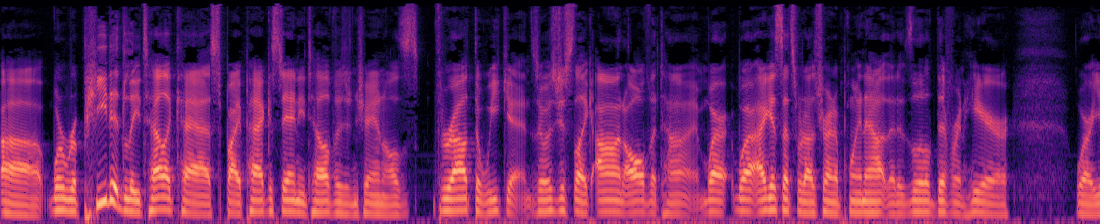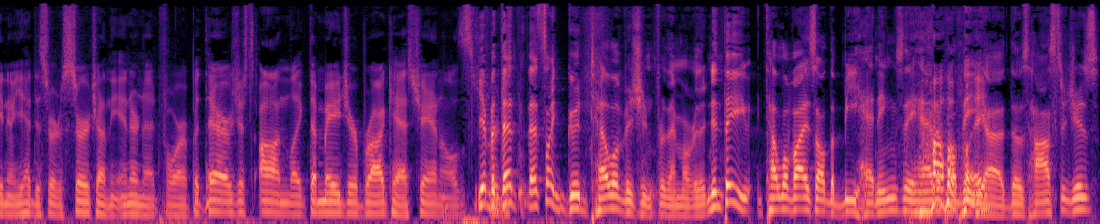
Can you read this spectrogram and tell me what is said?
uh, were repeatedly telecast by Pakistani television channels throughout the weekend. So it was just like on all the time. Where, where I guess that's what I was trying to point out that it's a little different here, where you know you had to sort of search on the internet for it, but there it was just on like the major broadcast channels. Yeah, but that that's like good television for them over there. Didn't they televise all the beheadings they had of all the uh, those hostages?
